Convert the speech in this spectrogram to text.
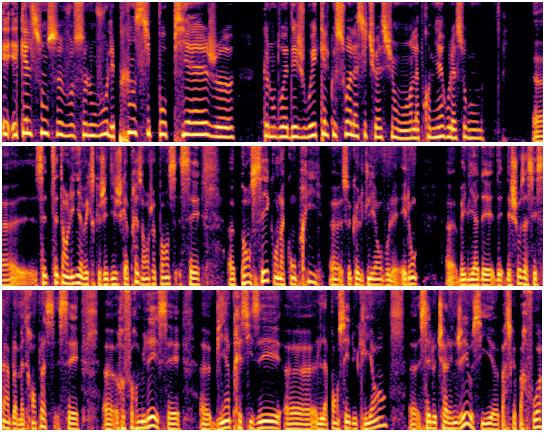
Et, quels sont selon vous les principaux pièges que l'on doit déjouer, quelle que soit la situation, hein, la première ou la seconde? C'est en ligne avec ce que j'ai dit jusqu'à présent, je pense. C'est penser qu'on a compris ce que le client voulait. Et donc, euh, il y a des, choses assez simples à mettre en place. C'est euh, reformuler, c'est euh, bien préciser la pensée du client, c'est le challenger aussi, parce que parfois,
